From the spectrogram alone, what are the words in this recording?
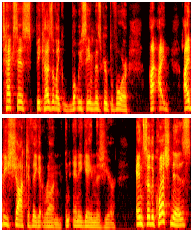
Texas, because of like what we've seen from this group before, I, I would be shocked if they get run in any game this year. And so the question is,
